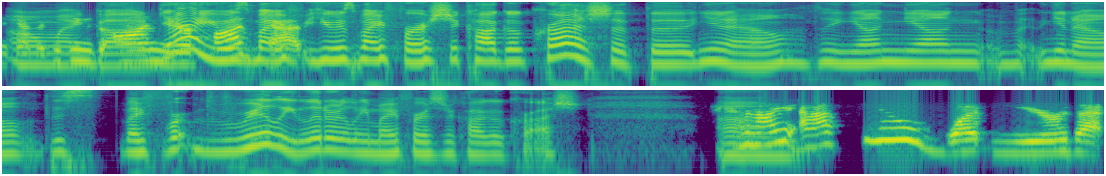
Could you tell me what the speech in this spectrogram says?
together. Oh my he was god! on Yeah, he was my he was my first Chicago crush at the you know the young young you know this my fir- really literally my first Chicago crush. Can I Um, ask you what year that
